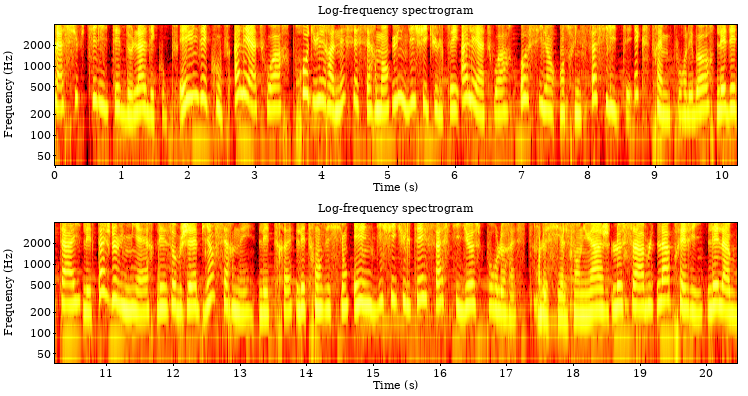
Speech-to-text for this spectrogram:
la subtilité de la découpe. Et une découpe aléatoire produira nécessairement une difficulté aléatoire oscillant entre une facilité extrême pour les bords, les détails, les taches de lumière, les objets bien cernés, les traits, les transitions et une difficulté fastidieuse pour le reste. Le ciel sans nuages, le sable, la prairie, les labours,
